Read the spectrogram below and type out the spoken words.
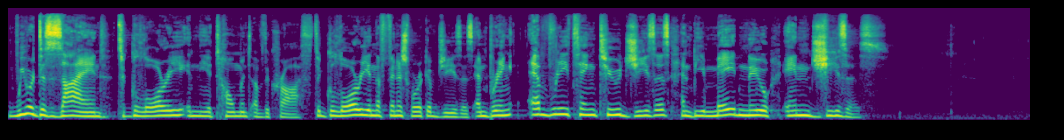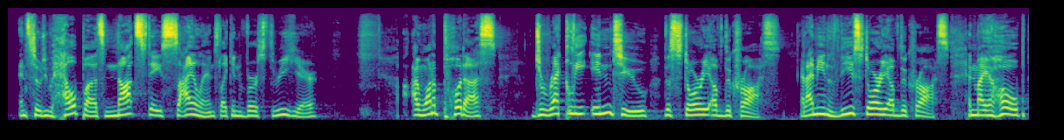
We were designed to glory in the atonement of the cross, to glory in the finished work of Jesus, and bring everything to Jesus and be made new in Jesus. And so, to help us not stay silent, like in verse 3 here, I want to put us directly into the story of the cross. And I mean the story of the cross. And my hope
